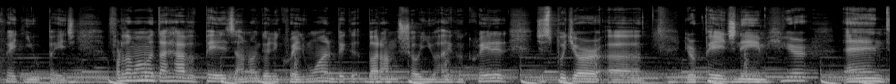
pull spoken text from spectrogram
create new page. For the moment I have a page, I'm not going to create one but I'm showing you how you can create it. Just put your uh, your page name here and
